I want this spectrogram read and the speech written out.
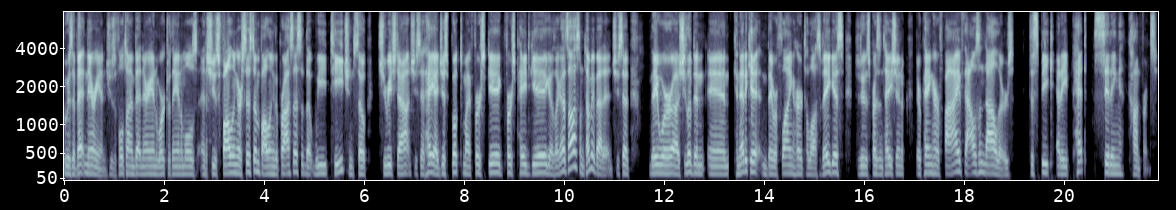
who is a veterinarian. She's a full time veterinarian, worked with animals, and she's following our system, following the process that we teach. And so she reached out and she said, Hey, I just booked my first gig, first paid gig. I was like, That's awesome. Tell me about it. And she said, they were uh, she lived in in connecticut and they were flying her to las vegas to do this presentation they're paying her $5000 to speak at a pet sitting conference.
